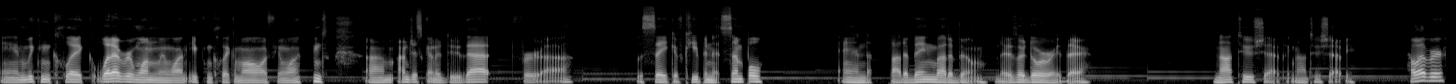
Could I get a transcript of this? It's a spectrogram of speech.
And we can click whatever one we want. You can click them all if you want. um, I'm just going to do that for uh, the sake of keeping it simple. And bada bing, bada boom. There's our door right there. Not too shabby, not too shabby. However,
